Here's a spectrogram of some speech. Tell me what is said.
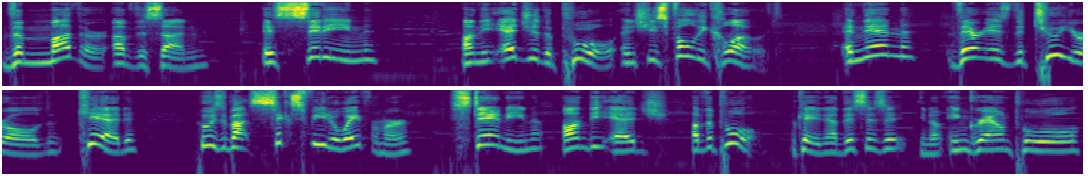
the mother of the son, is sitting on the edge of the pool and she's fully clothed. And then there is the two year old kid who is about six feet away from her standing on the edge of the pool. Okay, now this is a you know in ground pool,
